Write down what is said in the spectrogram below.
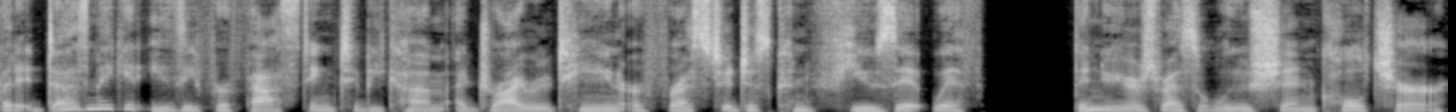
But it does make it easy for fasting to become a dry routine or for us to just confuse it with the New Year's resolution culture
